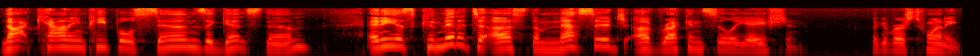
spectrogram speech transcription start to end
not counting people's sins against them. And he has committed to us the message of reconciliation. Look at verse 20.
